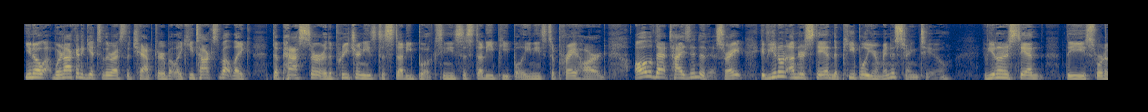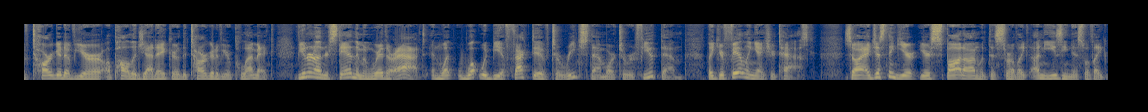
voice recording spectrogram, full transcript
you know we're not going to get to the rest of the chapter but like he talks about like the pastor or the preacher needs to study books. He needs to study people. He needs to pray hard. All of that ties into this right? If you don't understand the people you're ministering to if you don't understand the sort of target of your apologetic or the target of your polemic, if you don't understand them and where they're at and what what would be effective to reach them or to refute them, like you're failing at your task. So I just think you're you're spot on with this sort of like uneasiness with like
